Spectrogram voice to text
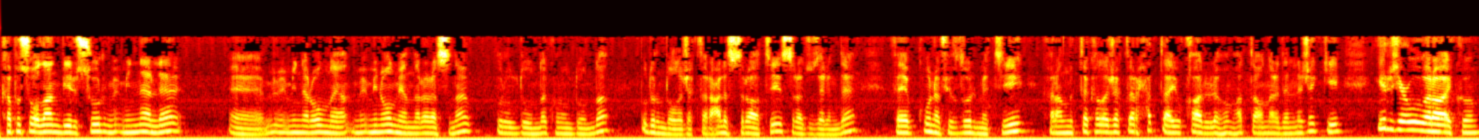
kapısı olan bir sur müminlerle e, müminler olmayan mümin olmayanlar arasına vurulduğunda, konulduğunda bu durumda olacaklar. Alis sıratı sırat üzerinde. feyebkune fi zulmeti karanlıkta kalacaklar. Hatta yukalu lehum hatta onlara denilecek ki irci'u veraikum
